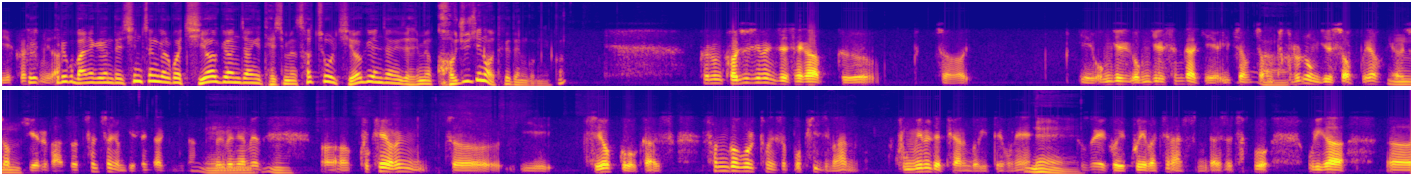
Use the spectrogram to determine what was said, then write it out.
예, 그렇습니다. 그, 리고 만약에 근데 신청 결과 지역위원장이 되시면 서초울 지역위원장이 되시면 거주지는 어떻게 되는 겁니까? 그럼 거주지는 이제 제가 그 저 예, 옮길 옮길 생각이에요. 일정 정도는 아. 옮길 수 없고요. 음. 좀 기회를 봐서 천천히 옮길 생각입니다. 네. 왜냐하면 음. 어, 국회의원은 저이 지역구 그러니까 선거구를 통해서 뽑히지만 국민을 대표하는 거기 때문에 네. 그거에 거의 구애받지는 않습니다. 그래서 자꾸 우리가 어,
